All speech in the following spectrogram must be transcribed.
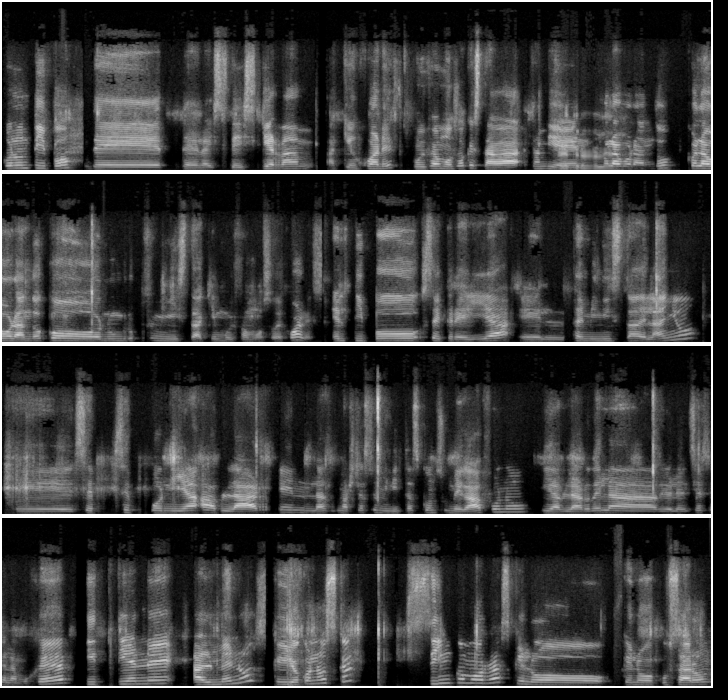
con un tipo de, de la de izquierda aquí en Juárez, muy famoso, que estaba también colaborando, colaborando con un grupo feminista aquí muy famoso de Juárez. El tipo se creía el feminista del año, eh, se, se, ponía a hablar en las marchas feministas con su megáfono y hablar de la violencia hacia la mujer y tiene al menos que yo conozca cinco morras que lo, que lo acusaron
